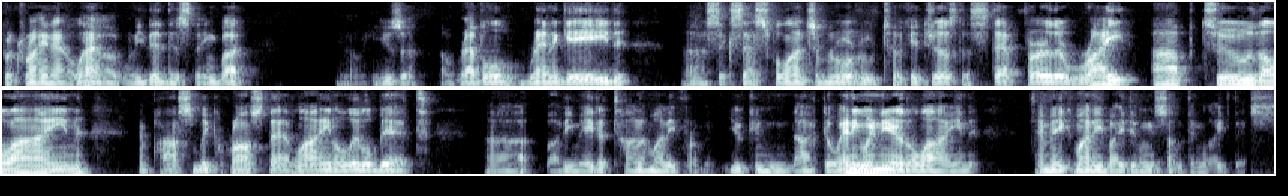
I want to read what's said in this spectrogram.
for crying out loud when he did this thing. But you know, he was a, a rebel, renegade, a successful entrepreneur who took it just a step further, right up to the line, and possibly crossed that line a little bit. Uh, but he made a ton of money from it. You can not go anywhere near the line and make money by doing something like this.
